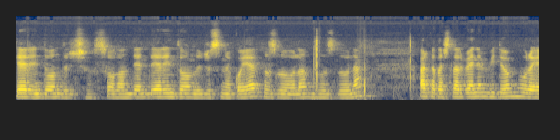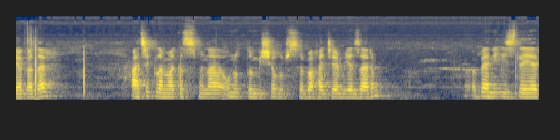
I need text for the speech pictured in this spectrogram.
Derin dondurucusu olan derin dondurucusuna koyar. Buzluğu olan buzluğuna. Arkadaşlar benim videom buraya kadar. Açıklama kısmına unuttuğum bir şey olursa bakacağım yazarım. Beni izler,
